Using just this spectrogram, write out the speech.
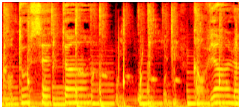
Quand tout s'éteint, quand vient le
